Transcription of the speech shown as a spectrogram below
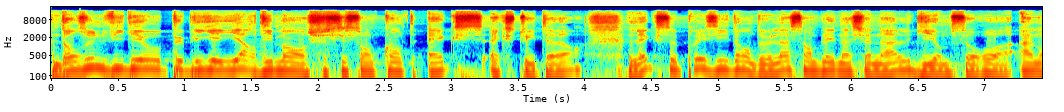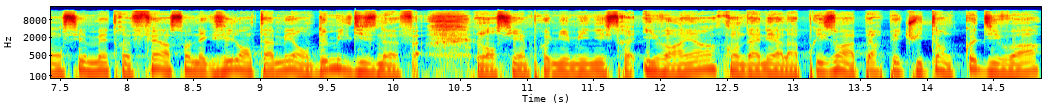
Dans une vidéo publiée hier dimanche sur son compte ex, ex-Twitter, l'ex-président de l'Assemblée nationale, Guillaume Soro, a annoncé mettre fin à son exil entamé en 2019. L'ancien premier ministre ivoirien, condamné à la prison à perpétuité en Côte d'Ivoire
